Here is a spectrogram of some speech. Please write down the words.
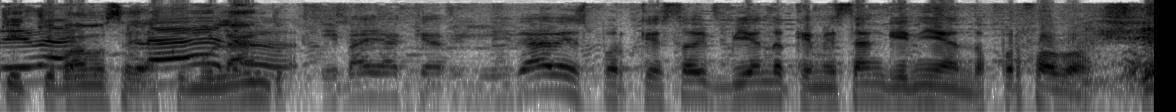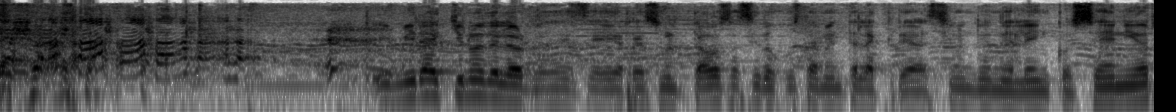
que, vamos acumulando. Y vaya qué habilidades, porque estoy viendo que me están guiñando, por favor. Y mira que uno de los eh, resultados ha sido justamente la creación de un elenco senior,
